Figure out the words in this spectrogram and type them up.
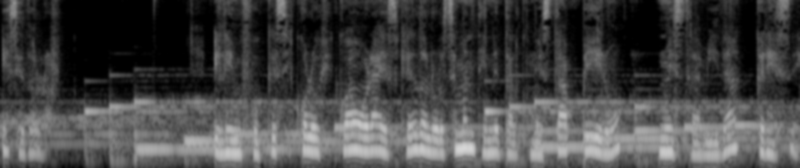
ese dolor. El enfoque psicológico ahora es que el dolor se mantiene tal como está, pero nuestra vida crece.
